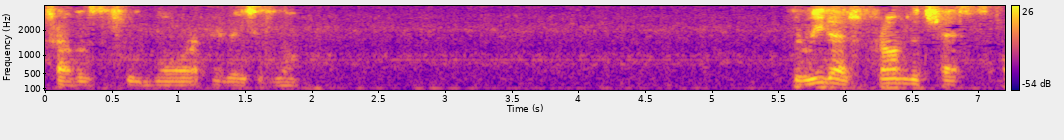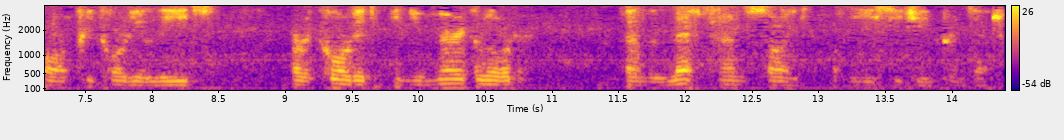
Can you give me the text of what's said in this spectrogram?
travels through more aerated lung. The readout from the chest or precordial leads are recorded in numerical order down the left-hand side of the ECG printout.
